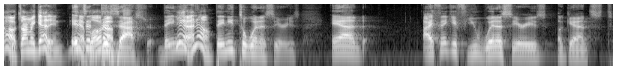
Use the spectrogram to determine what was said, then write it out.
Oh, it's Armageddon. Yeah, it's a it disaster. They need Yeah, I know. they need to win a series, and I think if you win a series against,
